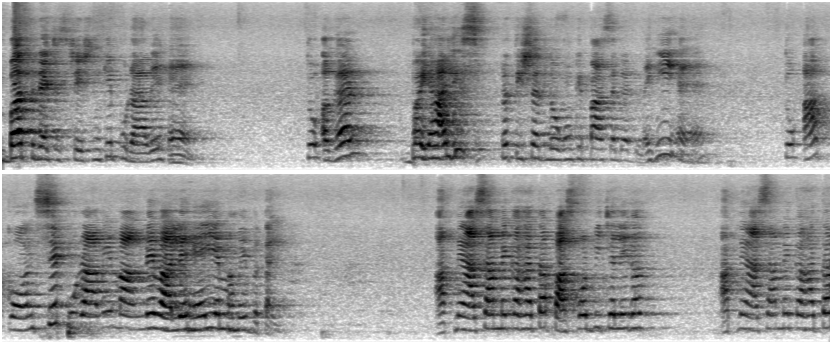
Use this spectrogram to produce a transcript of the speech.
बर्थ रजिस्ट्रेशन के पुरावे हैं। तो अगर बयालीस प्रतिशत लोगों के पास अगर नहीं है तो आप कौन से पुरावे मांगने वाले हैं, ये हमें बताइए। आपने आसाम में कहा था पासपोर्ट भी चलेगा। आपने आसाम में कहा था,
